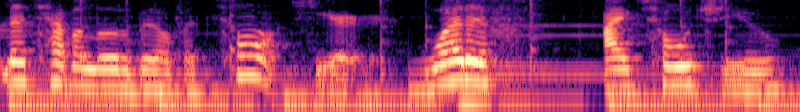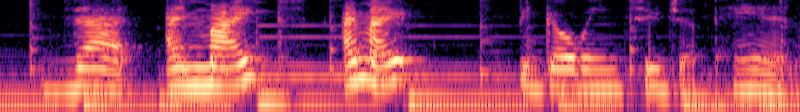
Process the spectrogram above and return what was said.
let's have a little bit of a talk here. What if I told you that I might, I might be going to Japan?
